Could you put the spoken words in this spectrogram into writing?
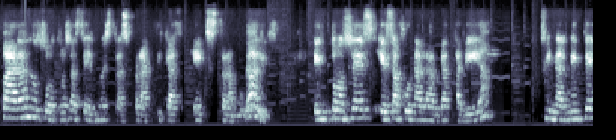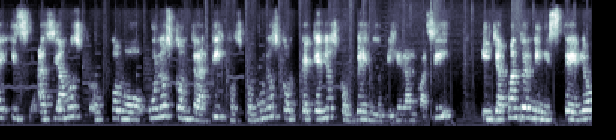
para nosotros hacer nuestras prácticas extramurales. Entonces, esa fue una larga tarea. Finalmente hacíamos como unos contraticos, como unos pequeños convenios, dijéranlo así, y ya cuando el ministerio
